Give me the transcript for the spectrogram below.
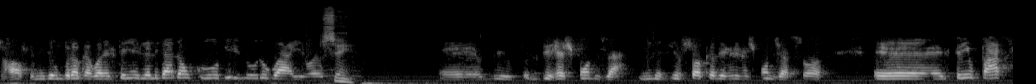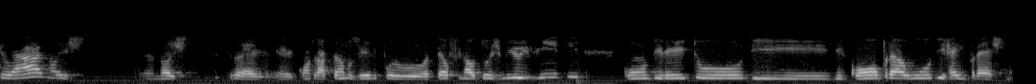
Nossa, me deu um branco agora. Ele, tem, ele é ligado a um clube no Uruguai. É Sim. É, eu, lhe respondo já. Um só que eu lhe respondo já só. É, ele tem o passe lá, nós, nós é, é contratamos ele por, até o final de 2020 com direito de, de compra ou de reempréstimo.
